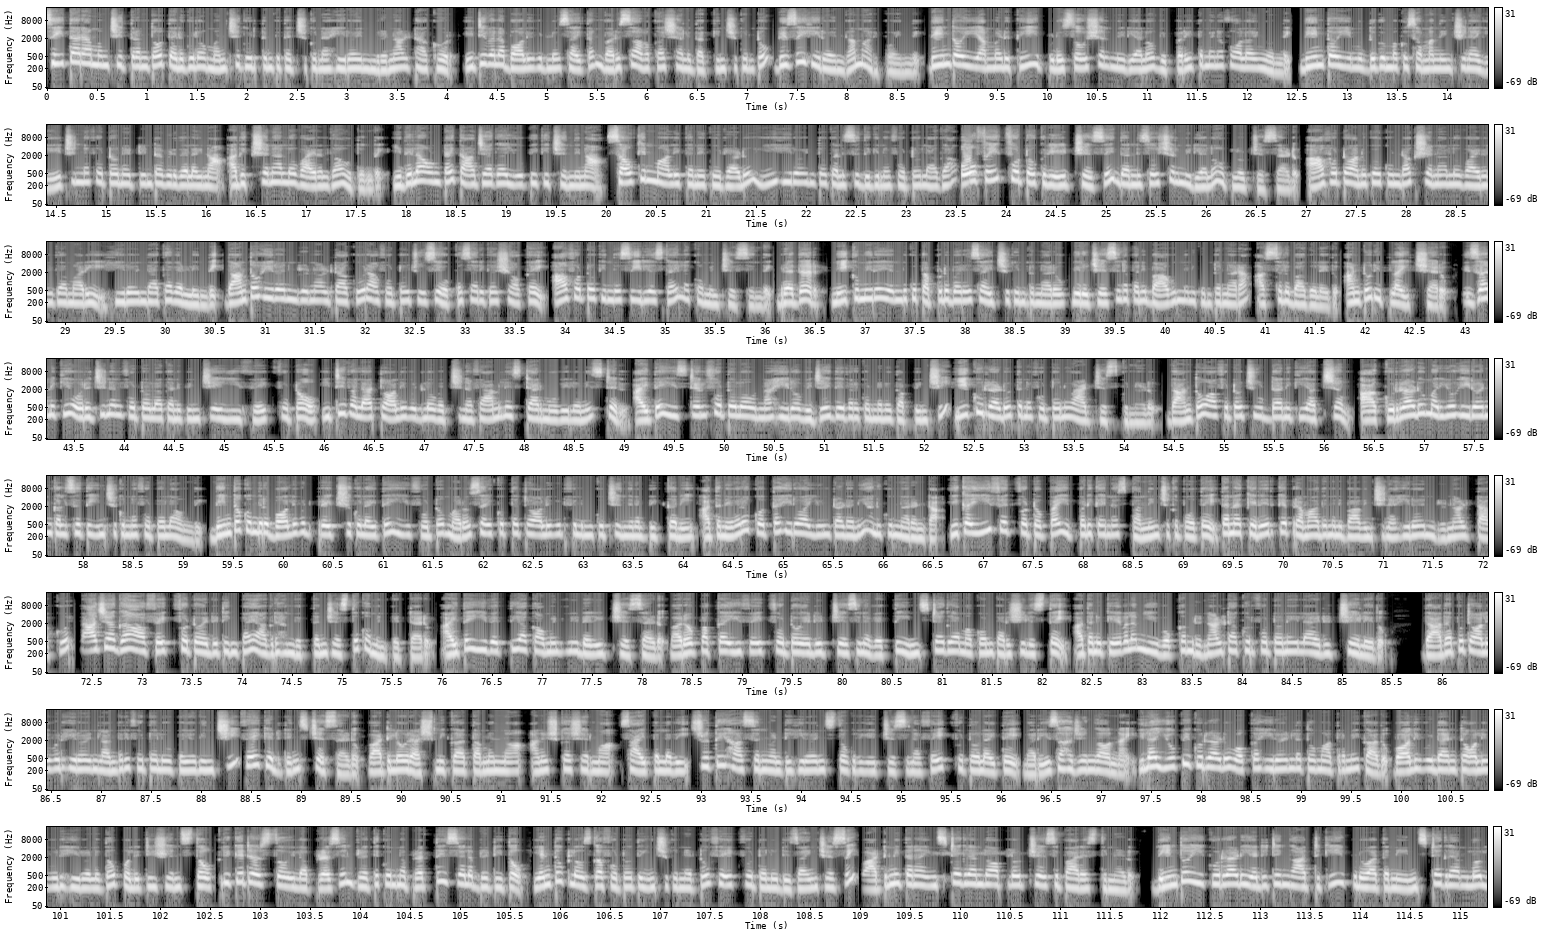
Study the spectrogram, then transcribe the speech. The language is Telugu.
సీతారామం చిత్రంతో తెలుగులో మంచి గుర్తింపు తెచ్చుకున్న హీరోయిన్ మృణాల్ ఠాకూర్ ఇటీవల బాలీవుడ్లో సైతం వరుస అవకాశాలు దక్కించుకుంటూ బిజీ హీరోయిన్గా మారిపోయింది. దీంతో ఈ అమ్మడికి ఇప్పుడు సోషల్ మీడియాలో విపరీతమైన ఫాలోయింగ్ ఉంది. దీంతో ఈ ముద్దుగుమ్మకు సంబంధించిన ఏ చిన్న ఫోటో నెట్టింట విడుదలైనా అది క్షణాల్లో వైరల్గా అవుతుంది. ఇదిలా ఉంటే తాజాగా యూపీకి చెందిన సౌకిన్ మాలిక్ అనే కుర్రాడు ఈ హీరోయిన్తో కలిసి దిగిన ఫోటో లాగా ఓ ఫేక్ ఫోటో క్రియేట్ చేసి దాన్ని సోషల్ మీడియాలో అప్లోడ్ చేశాడు. ఆ ఫోటో అనుకోకుండా క్షణాల్లో వైరల్గా మారి హీరోయిన్ దాకా వెళ్ళింది. దాంతో హీరోయిన్ మృణాల్ ఠాకూర్ ఆ ఫోటో చూసి ఒక్కసారిగా షాక్ అయి ఆ ఫోటో కింద సీరియస్గా ఇలా కామెంట్ చేసింది. బ్రదర్ మీకు మీరే ఎందుకు తప్పుడు భరోసా ఇచ్చుకుంటున్నారు? మీరు చేసిన పని బాగుందనుకుంటున్నారా? అస్సలు బాగోలేదు అంటూ రిప్లై ఇచ్చారు. నిజానికి ఒరిజినల్ ఫోటోలా కనిపించే ఈ ఫేక్ ఫోటో ఇటీవల టాలీవుడ్లో వచ్చిన ఫ్యామిలీ స్టార్ మూవీలోని స్టిల్. అయితే ఈ స్టిల్ ఫోటోలో ఉన్న హీరో విజయ్ దేవరకొండను తప్పించి ఈ కుర్రాడు తన ఫోటోను యాడ్ చేసుకున్నాడు. దాంతో ఆ ఫోటో చూడ్డానికి అచ్చం. ఆ కుర్రాడు మరియు హీరోయిన్ కలిసి తీయించుకున్న ఫోటోలా ఉంది. దీంతో కొందరు బాలీవుడ్ ప్రేక్షకులైతే ఈ ఫోటో మరో సరికొత్త టాలీవుడ్ ఫిల్మ్కు చెందిన పిక్ అని అతనెవరో కొత్త హీరో అయ్యుంటాడని అనుకున్నారంట. ఇక ఈ ఫేక్ ఫోటోపై ఇప్పటికైనా స్పందించకపోతే తన కెరీర్ కే ప్రమాదమని భావించిన హీరోయిన్ మృణాల్ ఠాకూర్ తాజాగా ఆ ఫేక్ ఫోటో ఎడిటింగ్ పై ఆగ్రహం వ్యక్తం చేస్తూ కామెంట్ పెట్టారు. అయితే ఈ వ్యక్తి ఆ కామెంట్ని డెలీట్ చేశాడు. మరోపక్క ఈ ఫేక్ ఫోటో ఎడిట్ చేసిన వ్యక్తి ఇన్స్టాగ్రామ్ అకౌంట్ పరిశీలిస్తే అతను కేవలం ఈ ఒక్క మృణాల్ ఠాకూర్ ఫోటోనే ఇలా ఎడిట్ చేయలేదు. దాదాపు టాలీవుడ్ హీరోయిన్లందరి ఫోటోలు ఉపయోగించి ఫేక్ ఎడిటింగ్స్ చేశాడు. వాటిలో రష్మిక తమన్నా అనుష్క శర్మ సాయి పల్లవి శృతి హాసన్ వంటి హీరోయిన్స్తో క్రియేట్ చేసిన ఫేక్ ఫోటోలు అయితే మరీ సహజంగా ఉన్నాయి. ఇలా యూపీ కుర్రాడు ఒక్క హీరోయిన్లతో మాత్రమే కాదు బాలీవుడ్ అండ్ టాలీవుడ్ హీరోలతో పొలిటీషియన్స్తో క్రికెటర్స్తో ఇలా ప్రెసెంట్ బ్రతికున్న ప్రతి సెలబ్రిటీతో ఎంతో క్లోజ్గా ఫోటో తీయించుకున్నట్టు ఫేక్ ఫోటోలు డిజైన్ చేసి వాటిని తన ఇన్స్టాగ్రామ్లో అప్లోడ్ చేసి పారేస్తున్నాడు. దీంతో ఈ కుర్రాడి ఎడిటింగ్ ఆర్ట్కి ఇప్పుడు అతన్ని ఇన్స్టాగ్రామ్లో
